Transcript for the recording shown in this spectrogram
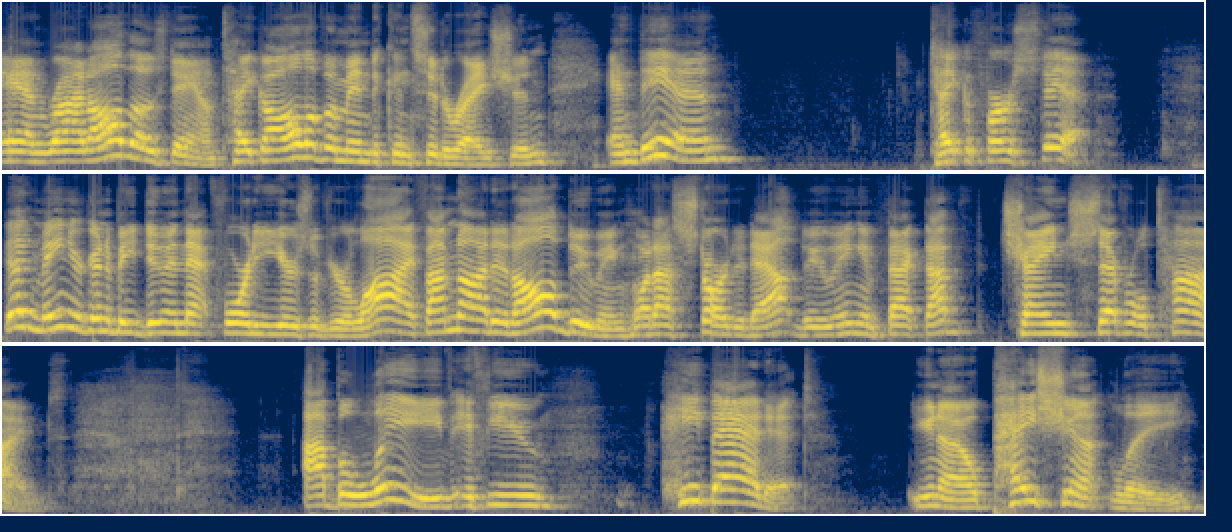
And write all those down. Take all of them into consideration and then take a first step. Doesn't mean you're going to be doing that 40 years of your life. I'm not at all doing what I started out doing. In fact, I've changed several times. I believe if you keep at it, you know, patiently,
